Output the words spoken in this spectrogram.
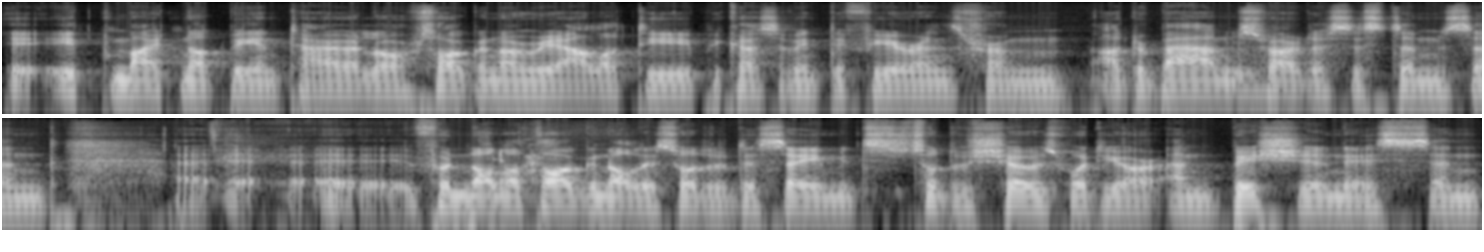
it might not be entirely orthogonal reality because of interference from other bands mm. or other systems and uh, uh, for non-orthogonal yeah. is sort of the same it sort of shows what your ambition is and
